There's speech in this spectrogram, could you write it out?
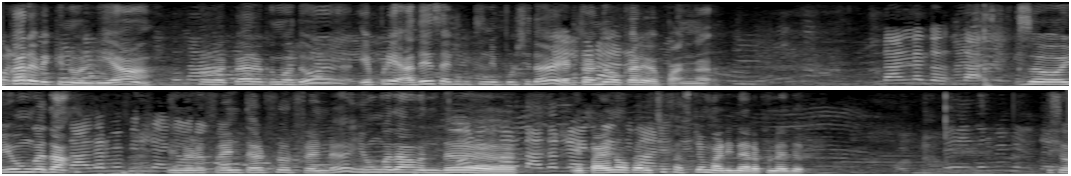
உட்கார வைக்கணும் இல்லையா? ஸோ உட்கார வைக்கும் போதும் எப்படி அதே செகப்பு துணி பிடிச்சி தான் எடுத்து வந்து உட்கார வைப்பாங்க? ஸோ இவங்க தான் என்னோடய ஃப்ரெண்ட் தேர்ட் ஃப்ளோர் ஃப்ரெண்டு இவங்க தான் வந்து என் பையனை உட்கார வச்சு ஃபஸ்ட்டு மடி நிரப்புனது. ஸோ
